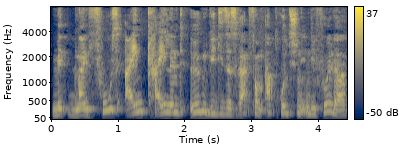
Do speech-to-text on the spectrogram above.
mit meinem Fuß einkeilend irgendwie dieses Rad vom Abrutschen in die Fulda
